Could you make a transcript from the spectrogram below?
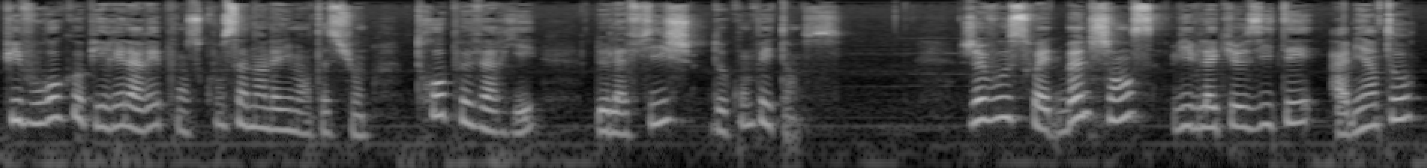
puis vous recopierez la réponse concernant l'alimentation trop peu variée de la fiche de compétences. Je vous souhaite bonne chance, vive la curiosité, à bientôt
